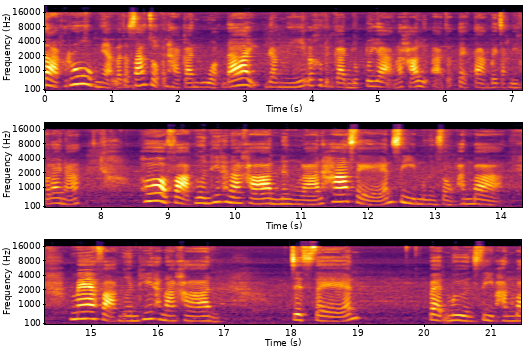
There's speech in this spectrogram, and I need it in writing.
จากรูปเนี่ยเราจะสร้างโจทย์ปัญหาการบวกได้ ดังนี้ก็คือเป็นการยกตัวอย่างนะคะ หรืออาจจะแตกต่างไปจากนี้ก็ได้นะ พ่อฝากเงินที่ธนาคาร1ล้าน5แสน4หมื่น2,000 บาท แม่ฝากเงินที่ธนาคาร7แสน 8หมื่น4,000 บ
